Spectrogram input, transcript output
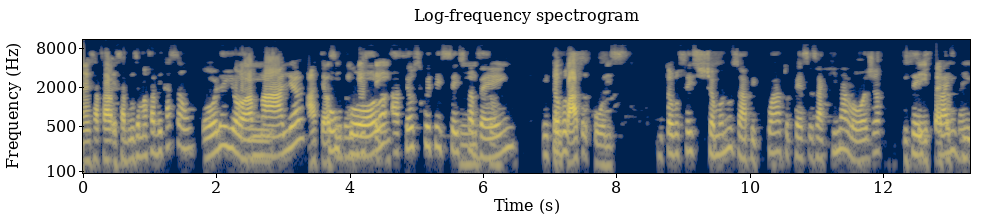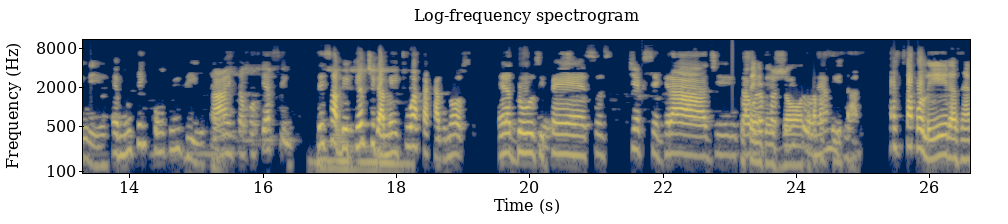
Essa, essa blusa é uma fabricação. Olha aí, ó, a E malha Até os com 56. gola até os 56 Isso. também. Então, Tem você- quatro cores. então vocês chamam no zap quatro peças aqui na loja, E seis para envio. envio. É muito em conta o envio, tá? Então, porque assim, vocês sabiam que antigamente o atacado nosso era 12 peças, tinha que ser grade, O então agora CNPJ, facilitou, tá né, amiga? As sacoleiras, né?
